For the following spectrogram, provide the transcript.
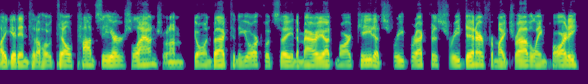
I get into the hotel concierge lounge when I'm going back to New York, let's say in the Marriott Marquis. That's free breakfast, free dinner for my traveling party,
